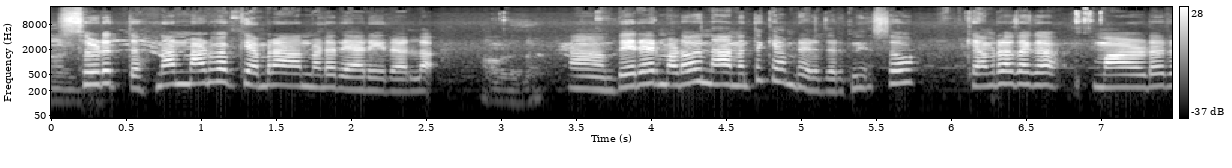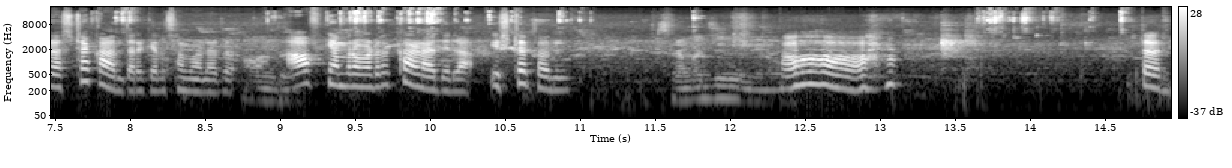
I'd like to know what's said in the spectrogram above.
ನಾನು. ಸುಡುತ್ತೆ. ನಾನು ಮಾಡ್ಬೇಕು ಕ್ಯಾಮ್ರಾ ಆನ್ ಮಾಡೋರು ಯಾರು ಇರಲ್ಲ. ಹೌದಾ? ಹಾಂ ಬೇರೆಯವ್ರು ಮಾಡೋ ಅಂತ ಕ್ಯಾಮ್ರಾ ಹಿಡ್ದಿರ್ತೀನಿ ಸೊ ಕ್ಯಾಮ್ರಾದಾಗ ಮಾಡೋರು ಅಷ್ಟೇ ಕಾಣ್ತಾರೆ ಕೆಲಸ ಮಾಡೋರು. ಆಫ್ ಕ್ಯಾಮ್ರಾ ಮಾಡೋರು ಕಾಣೋದಿಲ್ಲ. ಇಷ್ಟ ತಂದು ಓಹ್. ತೋರಿ.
